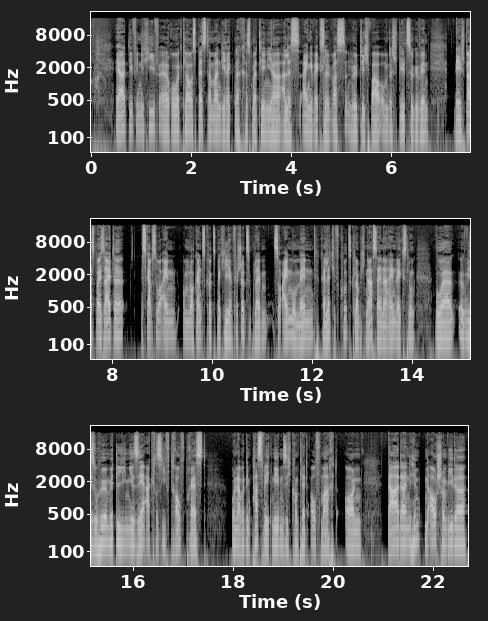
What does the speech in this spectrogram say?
Ja, definitiv. Äh, Robert Klaus, bester Mann, direkt nach Chris Martinia, alles eingewechselt, was nötig war, um das Spiel zu gewinnen. Nee, Spaß beiseite. Es gab so einen, um noch ganz kurz bei Kilian Fischer zu bleiben, so einen Moment, relativ kurz, glaube ich, nach seiner Einwechslung, wo er irgendwie so Höhe Mittellinie sehr aggressiv draufpresst und aber den Passweg neben sich komplett aufmacht und da dann hinten auch schon wieder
